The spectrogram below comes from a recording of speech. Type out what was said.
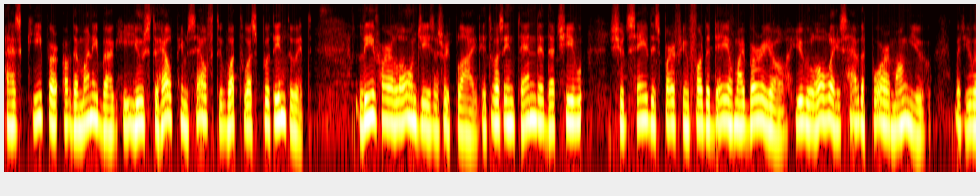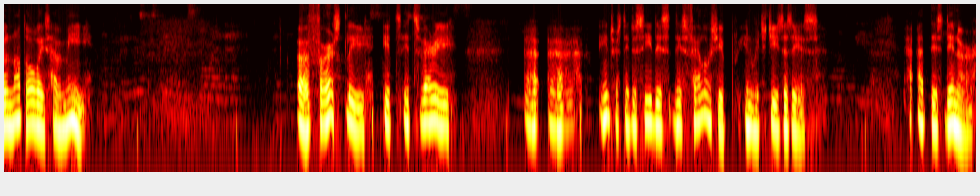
As keeper of the money bag, he used to help himself to what was put into it. Leave her alone, Jesus replied. It was intended that she should save this perfume for the day of my burial. You will always have the poor among you, but you will not always have me. Uh, firstly, it's it's very uh, uh, interesting to see this this fellowship in which Jesus is at this dinner.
